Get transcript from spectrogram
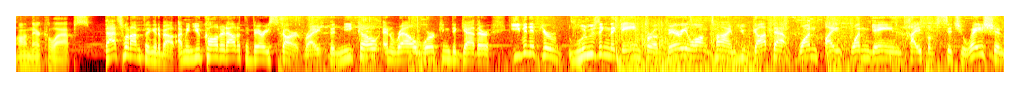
on their collapse. That's what I'm thinking about. I mean, you called it out at the very start, right? The Neeko and Rell working together. Even if you're losing the game for a very long time, you've got that one fight, one game type of situation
